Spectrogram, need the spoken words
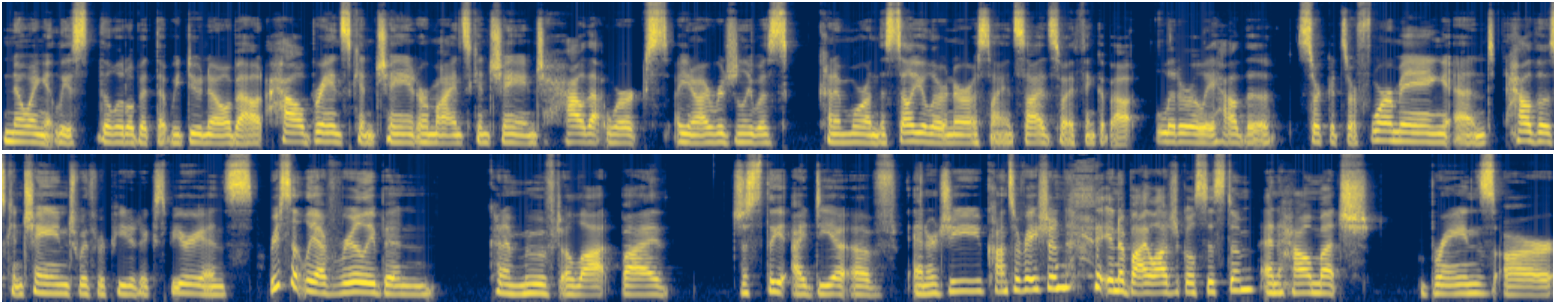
knowing at least the little bit that we do know about how brains can change or minds can change, how that works. You know, I originally was kind of more on the cellular neuroscience side. So I think about literally how the circuits are forming and how those can change with repeated experience. Recently, I've really been kind of moved a lot by just the idea of energy conservation in a biological system and how much brains are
